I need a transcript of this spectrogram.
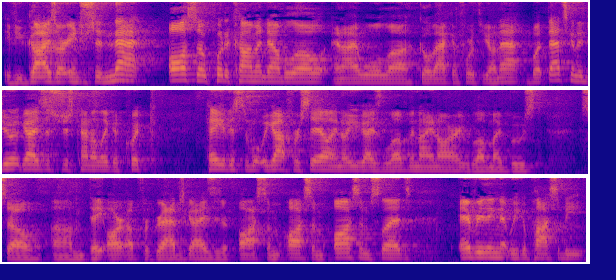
If you guys are interested in that, also put a comment down below, and I will uh, go back and forth with you on that. But that's gonna do it, guys. This is just kind of like a quick hey, this is what we got for sale. I know you guys love the 9R, you love my boost. So um, they are up for grabs, guys. These are awesome, awesome, awesome sleds. Everything that we could possibly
